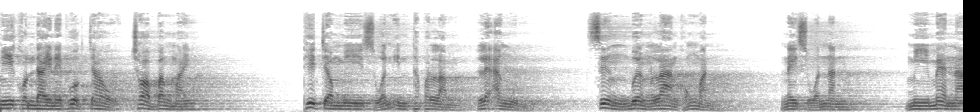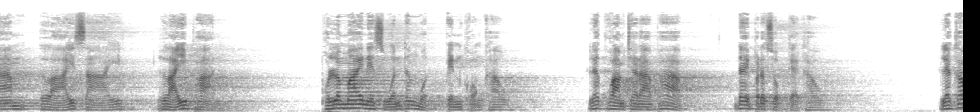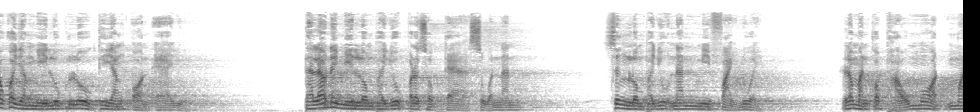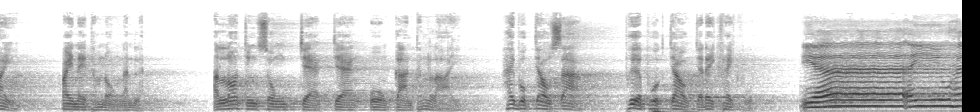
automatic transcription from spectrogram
มีคนใดในพวกเจ้าชอบบ้างไหม ที่จะมีสวนอินทผลัมและองุ่น ซึ่งเบื้องล่างของมัน ในสวนนั้น มีแม่น้ำหลายสาย ไหลผ่าน ผลไม้ในสวนทั้งหมดเป็นของเขา และความชราภาพได้ประสบแก่เขา และเขาก็ยังมีลูกๆที่ยังอ่อนแออยู่ แต่แล้วได้มีลมพายุประสบแก่สวนนั้น ซึ่งลมพายุนั้นมีไฟด้วย แล้วมันก็เผามอดไหม้ไปในทำนองนั้นแหละ อัลลอฮ์จึงทรงแจกแจงองค์การทั้งหลาย ให้พวกเจ้าทราบ เพื่อพวกเจ้าจะได้ใคร่ครวญยาอายุฮั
